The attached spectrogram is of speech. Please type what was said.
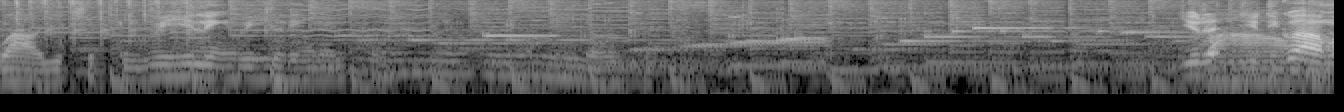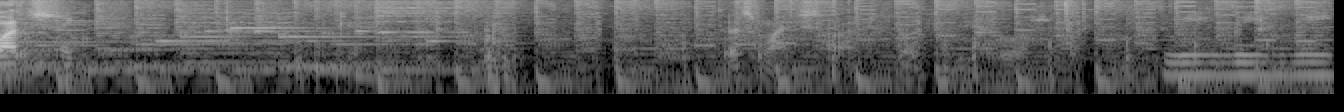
Wow, you keep thinking. We healing, we healing. You wow. you go how much? That's my wing, wing.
